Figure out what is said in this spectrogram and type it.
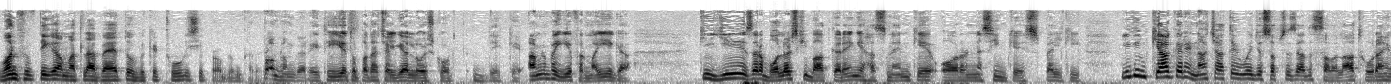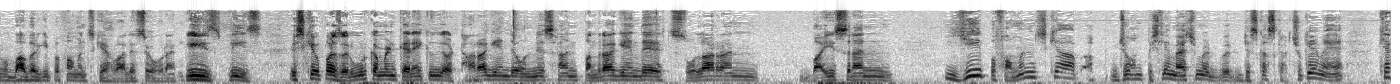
150 का मतलब है तो विकेट थोड़ी सी प्रॉब्लम कर रही प्रॉब्लम कर रही थी ये तो पता चल गया लो स्कोर देख के। आमिर भाई ये फरमाइएगा कि ये ज़रा बॉलर्स की बात करेंगे हसनैन के और नसीम के स्पेल की। लेकिन क्या करें ना चाहते हुए जो सबसे ज़्यादा सवाल हो रहे हैं वो बाबर की परफॉर्मेंस के हवाले से हो रहे हैं। प्लीज़ प्लीज़ इसके ऊपर ज़रूर कमेंट करें क्योंकि 18 गेंदे 19 रन 15 गेंदे 16 रन 22 रन ये परफॉर्मेंस क्या आप, जो हम पिछले मैच में डिस्कस कर चुके हुए हैं क्या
